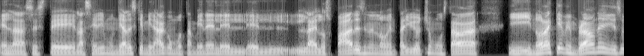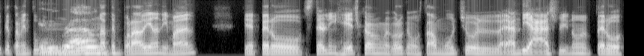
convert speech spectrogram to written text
en las, este, las series mundiales que miraba, como también el, el, la de los padres en el 98 me gustaba, y, no era Kevin Brown, ¿eh? y eso que también tuvo una temporada bien animal, eh, pero Sterling Hitchcock, me acuerdo que me gustaba mucho, el Andy Ashby, ¿no? Pero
